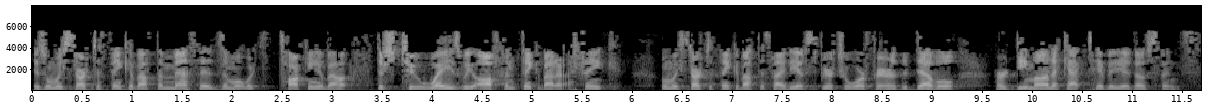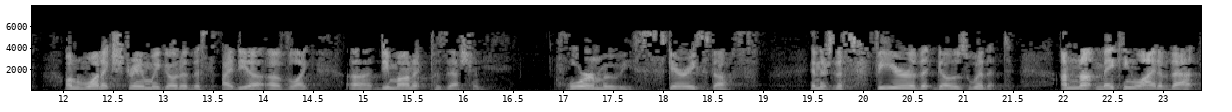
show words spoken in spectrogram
is when we start to think about the methods and what we're talking about, there's two ways we often think about it, I think, when we start to think about this idea of spiritual warfare, or the devil, or demonic activity, or those things. On one extreme, we go to this idea of like uh, demonic possession, horror movies, scary stuff. And there's this fear that goes with it. I'm not making light of that.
